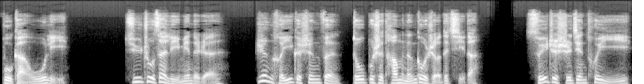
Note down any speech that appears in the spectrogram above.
不敢无礼。居住在里面的人，任何一个身份都不是他们能够惹得起的。随着时间推移，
